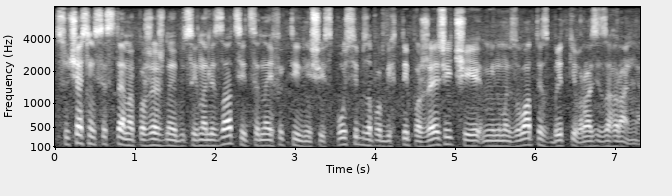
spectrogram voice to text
Сучасні системи пожежної сигналізації це найефективніший спосіб запобігти пожежі чи мінімізувати збитки в разі загорання.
